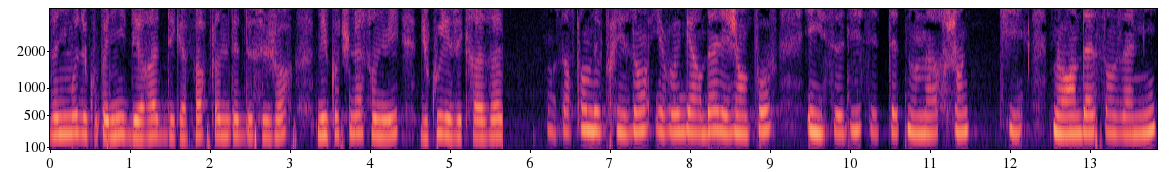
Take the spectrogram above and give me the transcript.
animaux de compagnie, des rats, des cafards, plein de bêtes de ce genre, mais il continua à s'ennuyer. Du coup, il les écrasa. En sortant de prison, il regarda les gens pauvres et il se dit c'est peut-être mon argent qui me renda sans amis.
